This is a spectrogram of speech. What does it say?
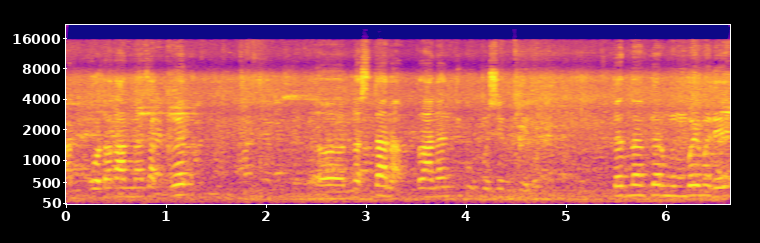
आणि पोटात अन्नाचा कण नसताना प्राणांतिक उपोषण केलं. त्यानंतर मुंबईमध्ये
